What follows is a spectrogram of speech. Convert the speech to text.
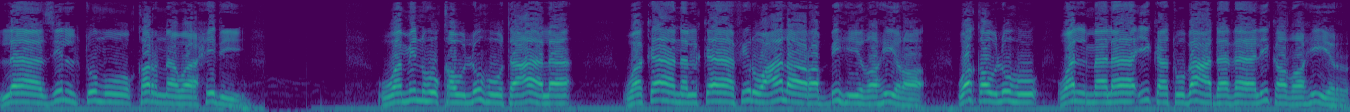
لا زلتم قرن واحد. ومنه قوله تعالى وكان الكافر على ربه ظهيرا. وقوله والملائكة بعد ذلك ظهير.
